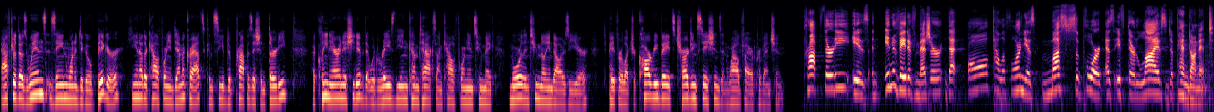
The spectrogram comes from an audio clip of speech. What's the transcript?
After those wins, Zane wanted to go bigger. He and other California Democrats conceived of Proposition 30, a clean air initiative that would raise the income tax on Californians who make more than $2 million a year to pay for electric car rebates, charging stations, and wildfire prevention. Prop 30 is an innovative measure that all Californians must support as if their lives depend on it.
